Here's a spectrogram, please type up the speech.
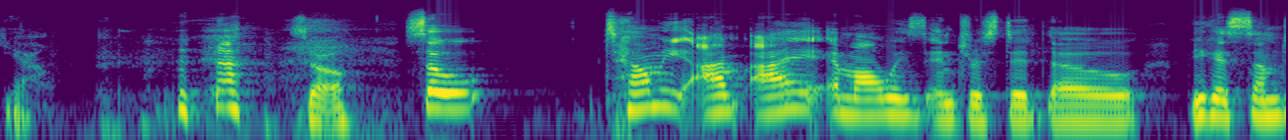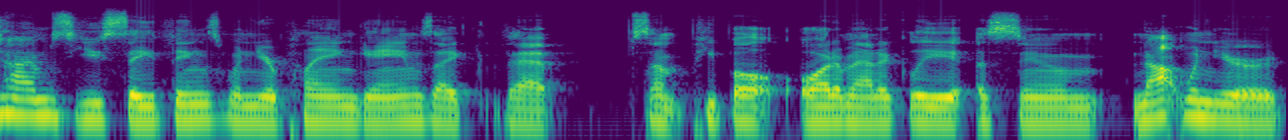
yeah. so So tell me, I'm, I am always interested though, because sometimes you say things when you're playing games like that some people automatically assume, not when you're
